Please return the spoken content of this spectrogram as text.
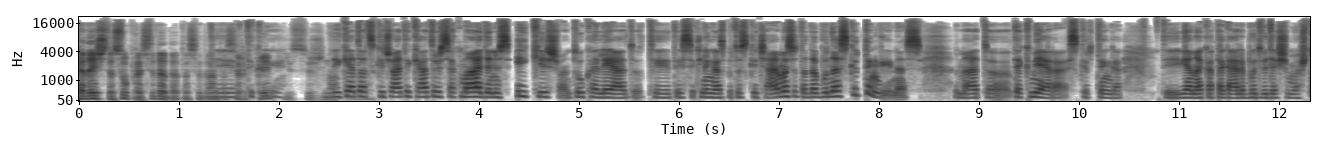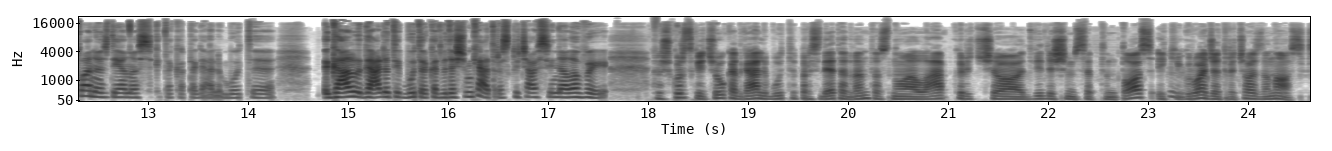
Kada iš tiesų prasideda tas adventas Taip, ir tikrai. kaip jis sužino? Reikėtų atskaičiuoti keturis sekmadienius iki šventų kalėdų. Tai taisyklingas būtų skaičiavimas ir tada būna skirtingai, nes metų tekmė yra skirtinga. Tai vieną kartą gali būti 28 dienos, kitą kartą gali būti, gal, gali tai būti ir kad 24, skaičiausiai nelabai. Kažkur skaičiau, kad gali būti prasidėti adventas nuo lapkričio 27 iki mm. gruodžio 3 dienos.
